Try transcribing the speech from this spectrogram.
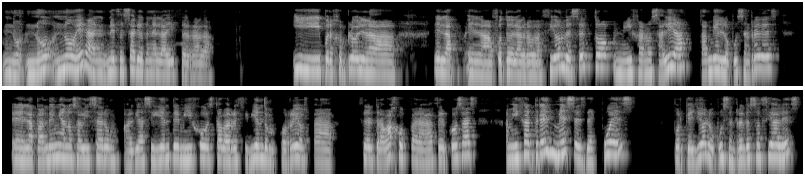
no, no, no era necesario tenerla ahí cerrada. Y, por ejemplo, en la, en la, foto de la graduación de sexto, mi hija no salía, también lo puse en redes. En la pandemia nos avisaron al día siguiente, mi hijo estaba recibiendo correos para hacer trabajos, para hacer cosas. A mi hija tres meses después, porque yo lo puse en redes sociales,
